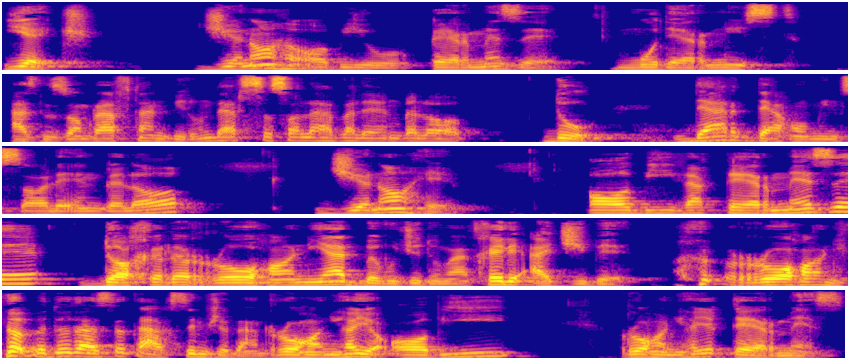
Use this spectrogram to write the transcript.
یک جناح آبی و قرمز مدرنیست. از نظام رفتن بیرون در سه سال اول انقلاب. دو در دهمین سال انقلاب جناح آبی و قرمز داخل روحانیت به وجود اومد. خیلی عجیبه. روحانی ها به دو دسته تقسیم شدن. روحانی های آبی روحانی های قرمز.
